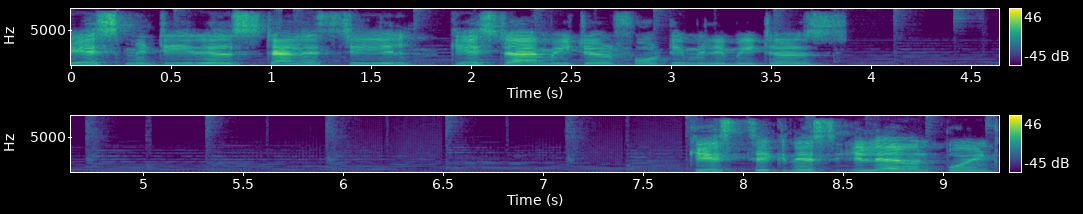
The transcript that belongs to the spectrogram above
Case materials stainless steel, case diameter 40 mm, case thickness 11.5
